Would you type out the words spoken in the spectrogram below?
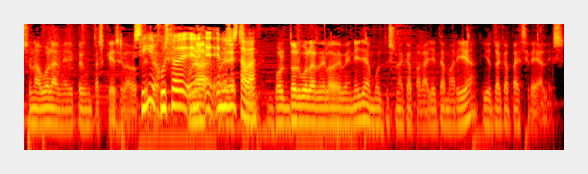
Es una bola, me preguntas qué es helado Sí, justo Una- en eso eh, estaba. Dos bolas de helado de vainilla envueltos en una capa galleta María y otra capa de cereales.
